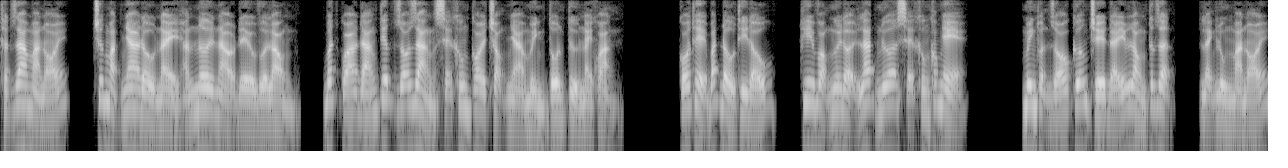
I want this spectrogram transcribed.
Thật ra mà nói, trước mặt nha đầu này hắn nơi nào đều vừa lòng, bất quá đáng tiếc rõ ràng sẽ không coi trọng nhà mình tôn tử này khoản. Có thể bắt đầu thi đấu, hy vọng ngươi đợi lát nữa sẽ không khóc nhẹ. Minh Thuận gió cưỡng chế đáy lòng tức giận, lạnh lùng mà nói.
